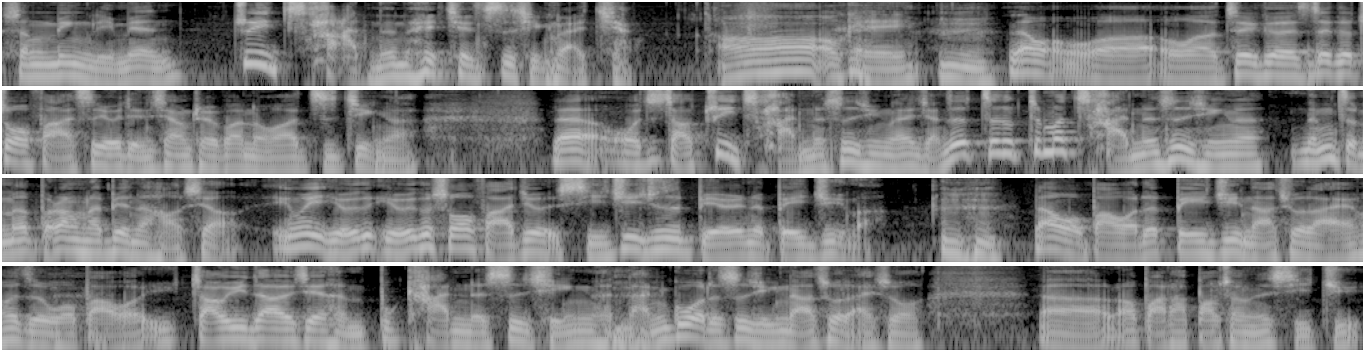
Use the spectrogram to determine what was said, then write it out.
生命里面最惨的那件事情来讲。哦，OK，嗯，那我我我这个这个做法是有点向吹邦的话致敬啊。那我就找最惨的事情来讲，这这个这么惨的事情呢，能怎么不让它变得好笑？因为有一个有一个说法，就喜剧就是别人的悲剧嘛。嗯哼，那我把我的悲剧拿出来，或者我把我遭遇到一些很不堪的事情、很难过的事情拿出来说，呃，然后把它包装成喜剧。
